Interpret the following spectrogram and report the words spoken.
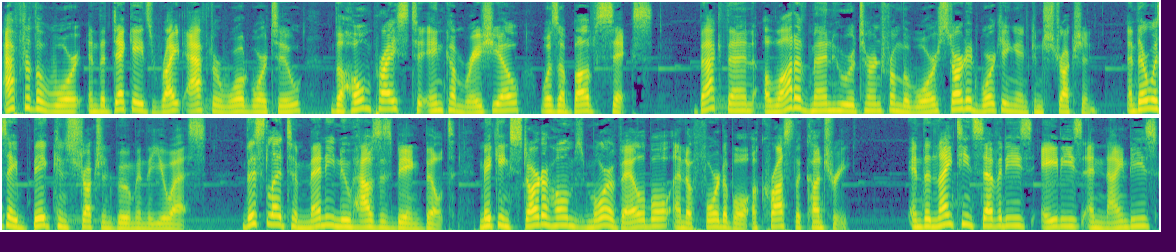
After the war, in the decades right after World War II, the home price to income ratio was above 6. Back then, a lot of men who returned from the war started working in construction, and there was a big construction boom in the US. This led to many new houses being built, making starter homes more available and affordable across the country. In the 1970s, 80s, and 90s,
